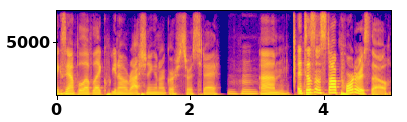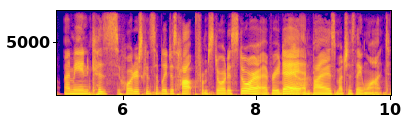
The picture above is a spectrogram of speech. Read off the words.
example of like you know rationing in our grocery stores today. Mm-hmm. Um, it doesn't stop hoarders though. I mean, because hoarders can simply just hop from store to store every day Yeah. and buy as much as they want.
